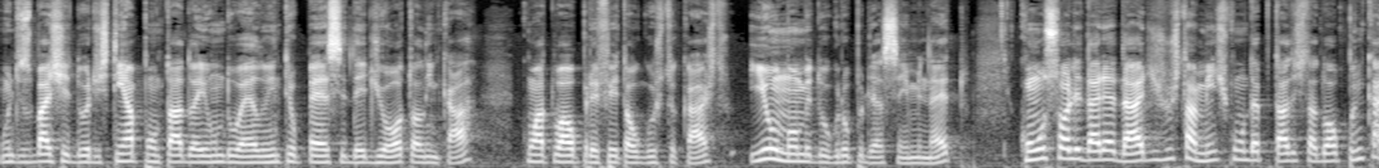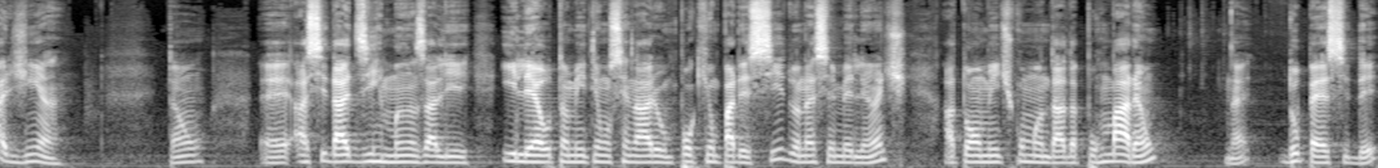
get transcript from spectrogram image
onde os bastidores têm apontado aí um duelo entre o PSD de Otto Alencar com o atual prefeito Augusto Castro e o nome do grupo de ACM Neto, com solidariedade justamente com o deputado estadual Pancadinha, então, é, as cidades irmãs ali, Ilhéu também tem um cenário um pouquinho parecido, né, semelhante, atualmente comandada por Marão, né, do PSD.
